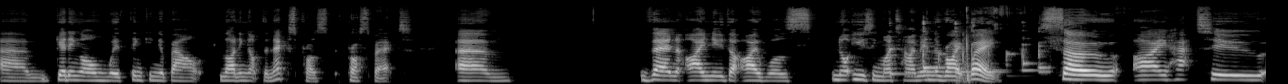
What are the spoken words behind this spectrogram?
um, getting on with thinking about lining up the next pros- prospect, um, then I knew that I was not using my time in the right way. So I had to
